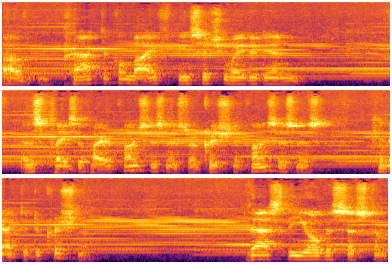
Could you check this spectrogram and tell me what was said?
of practical life be situated in this place of higher consciousness or Krishna consciousness connected to Krishna. That's the yoga system.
